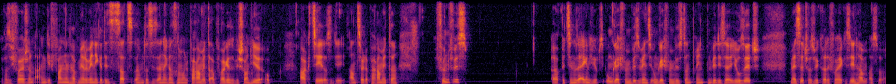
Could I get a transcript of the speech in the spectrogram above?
was ich vorher schon angefangen habe, mehr oder weniger diesen Satz, ähm, das ist eine ganz normale Parameterabfrage. Also wir schauen hier, ob argc, also die Anzahl der Parameter, 5 ist, äh, beziehungsweise eigentlich, ob sie ungleich 5 ist. Wenn sie ungleich 5 ist, dann printen wir diese Usage Message, was wir gerade vorher gesehen haben, also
